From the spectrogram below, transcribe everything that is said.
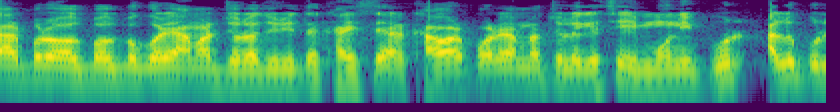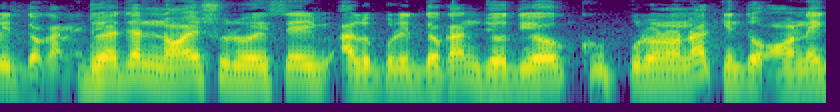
তারপরে অল্প অল্প করে আমার জোড়াজুড়িতে খাইছে। আর খাওয়ার পরে আমরা চলে গেছি এই মণিপুর আলুপুরির দোকানে। হাজার নয় শুরু হয়েছে এই আলুপুরির দোকান, যদিও খুব পুরনো না, কিন্তু অনেক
